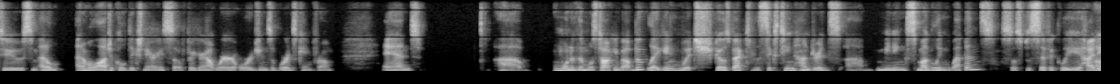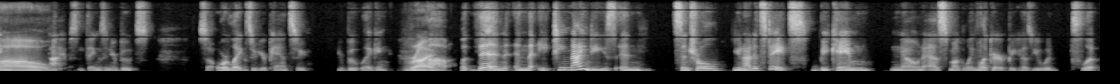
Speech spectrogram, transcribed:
to some etym- etymological dictionaries, so figuring out where origins of words came from, and uh, one of them was talking about bootlegging, which goes back to the 1600s, uh, meaning smuggling weapons. So specifically hiding oh knives and things in your boots, so or legs of your pants, or you're bootlegging. right. Uh, but then in the 1890s, in central United States became known as smuggling liquor because you would slip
